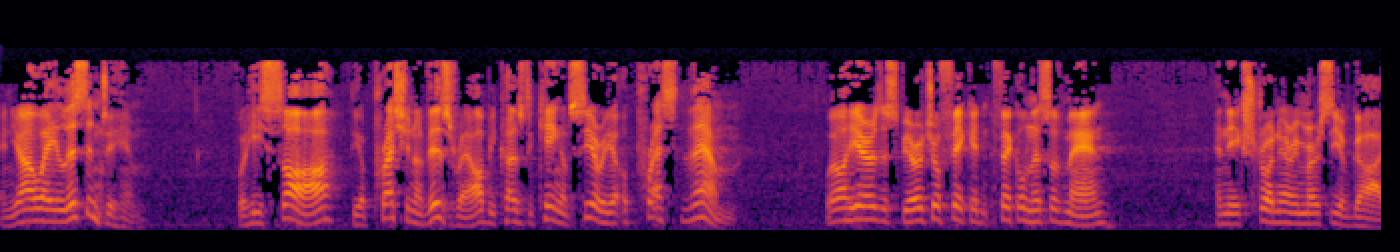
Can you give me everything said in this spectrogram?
and Yahweh listened to him. For he saw the oppression of Israel because the king of Syria oppressed them. Well, here's the spiritual fickleness of man and the extraordinary mercy of God.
